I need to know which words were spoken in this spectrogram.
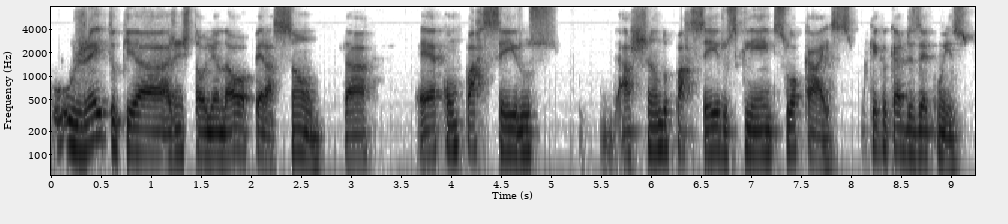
O, jeito que a, a gente está olhando a operação tá, é com parceiros, achando parceiros, clientes locais. O que, que eu quero dizer com isso?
